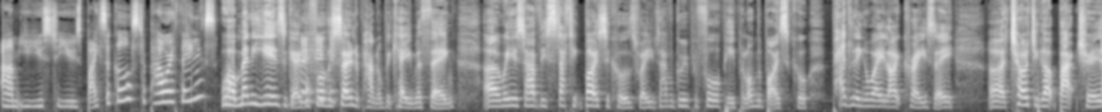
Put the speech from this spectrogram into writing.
um, you used to use bicycles to power things. Well, many years ago, before the solar panel became a thing, uh, we used to have these static bicycles where you'd have a group of four people on the bicycle pedaling away like crazy, uh, charging up batteries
